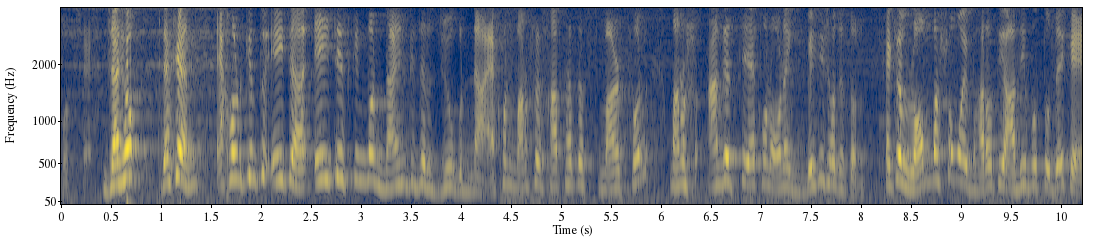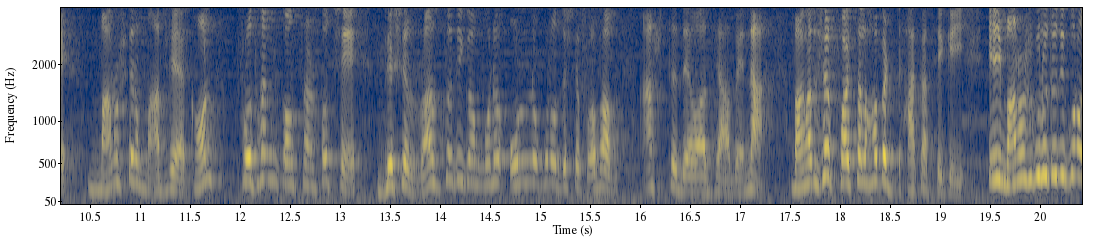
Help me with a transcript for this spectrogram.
হচ্ছে। যাই হোক, দেখেন, এখন কিন্তু এইটা এইটিস কিংবা নাইনটিজের যুগ না। এখন মানুষের হাতে হাতে স্মার্টফোন, মানুষ আগের চেয়ে এখন অনেক বেশি সচেতন। একটা লম্বা সময় ভারতীয় আধিপত্য দেখে মানুষের মাঝে এখন প্রধান কনসার্ন হচ্ছে দেশের রাজনৈতিক অঙ্গনে অন্য কোনো দেশের প্রভাব আসতে দেওয়া যাবে না। বাংলাদেশের ফয়সালা হবে ঢাকা থেকেই। এই মানুষগুলো যদি কোনো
